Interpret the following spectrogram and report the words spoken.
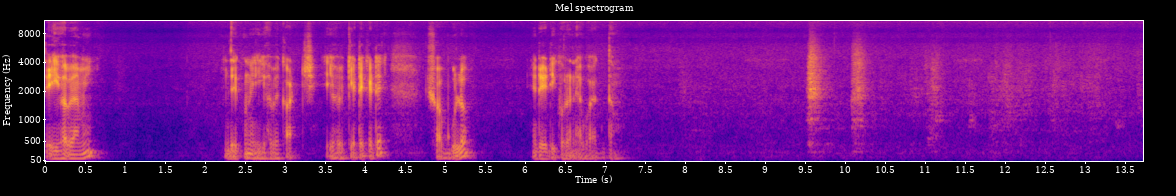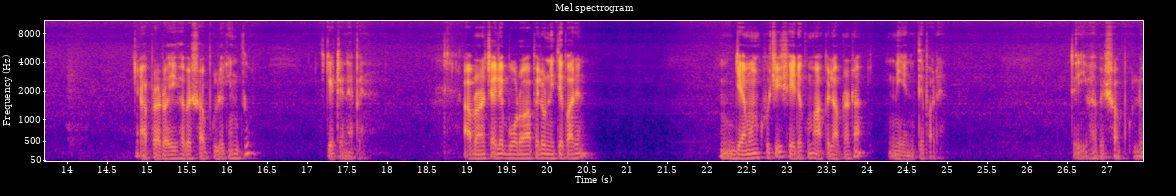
তো এইভাবে আমি, দেখুন এইভাবে কাটছি, এইভাবে কেটে কেটে সবগুলো রেডি করে নেব একদম। আপনারা এইভাবে সবগুলো কিন্তু কেটে নেবেন। আপনারা চাইলে বড় আপেলও নিতে পারেন। যেমন খুশি সেই রকম আপেল আপনারা নিয়ে নিতে পারেন। তো এইভাবে সবগুলো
